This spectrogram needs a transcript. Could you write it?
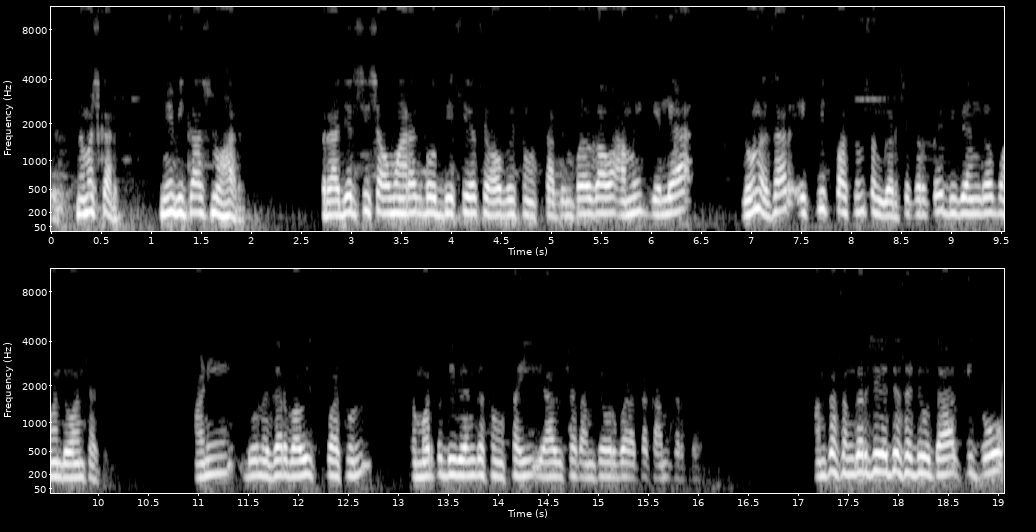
नमस्कार मी विकास लोहार. राजर्षी शाहू महाराज बौद्धीय सेवाभावी संस्था पिंपळगाव आम्ही गेल्या दोन हजार एकवीसपासून संघर्ष करतोय दिव्यांग बांधवांसाठी. आणि दोन हजार बावीसपासून समर्थ दिव्यांग संस्था ही या विषयात आमच्याबरोबर आता काम करते. आमचा संघर्ष याच्यासाठी होता की जो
